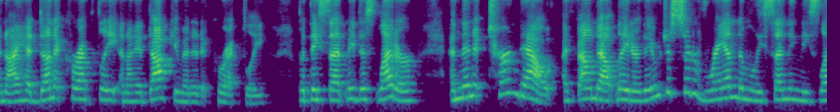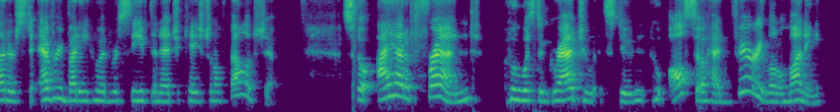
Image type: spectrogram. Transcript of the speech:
and I had done it correctly and I had documented it correctly, but they sent me this letter. And then it turned out, I found out later, they were just sort of randomly sending these letters to everybody who had received an educational fellowship. So I had a friend who was a graduate student who also had very little money.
